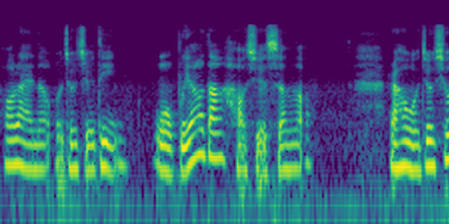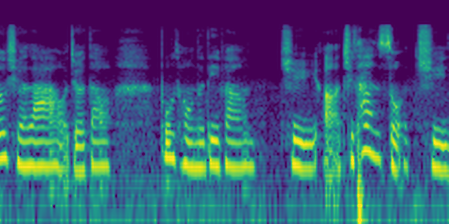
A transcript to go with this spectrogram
后来呢，我就决定我不要当好学生了，然后我就休学啦，我就到不同的地方去啊、去探索，去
